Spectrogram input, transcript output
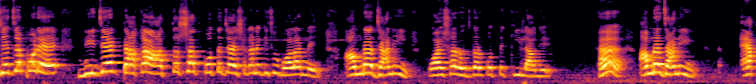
চেঁচে পড়ে নিজের টাকা আত্মসাৎ করতে চায় সেখানে কিছু বলার নেই। আমরা জানি পয়সা রোজগার করতে কি লাগে। হ্যাঁ আমরা জানি। এক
